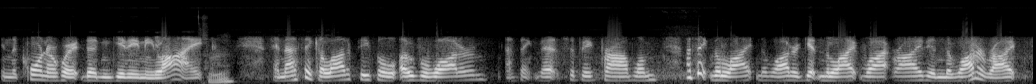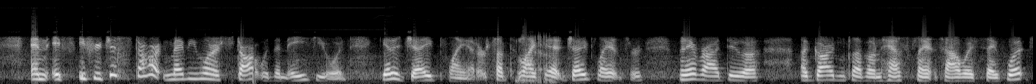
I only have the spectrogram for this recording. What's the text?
in the corner where it doesn't get any light. True. And I think a lot of people overwater 'em. I think that's a big problem. I think the light and the water, getting the light right and the water right. And if if you're just starting, maybe you want to start with an easier one. Get a jade plant or something like that. Jade plants are. Whenever I do a a garden club on house plants, I always say, "What's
